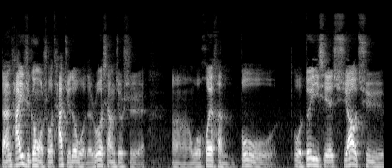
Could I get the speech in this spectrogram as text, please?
当然，他一直跟我说，他觉得我的弱项就是。嗯，我会很不，我对一些需要去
